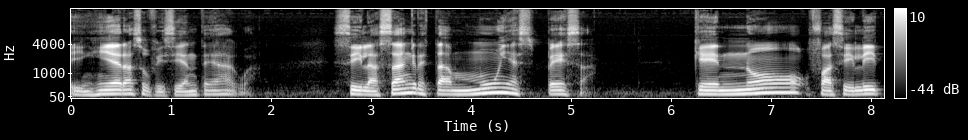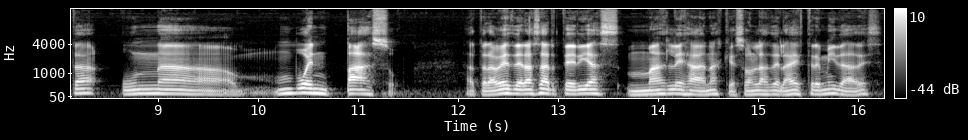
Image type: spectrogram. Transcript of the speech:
ingiera suficiente agua. Si la sangre está muy espesa, que no facilita una, un buen paso a través de las arterias más lejanas, que son las de las extremidades,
